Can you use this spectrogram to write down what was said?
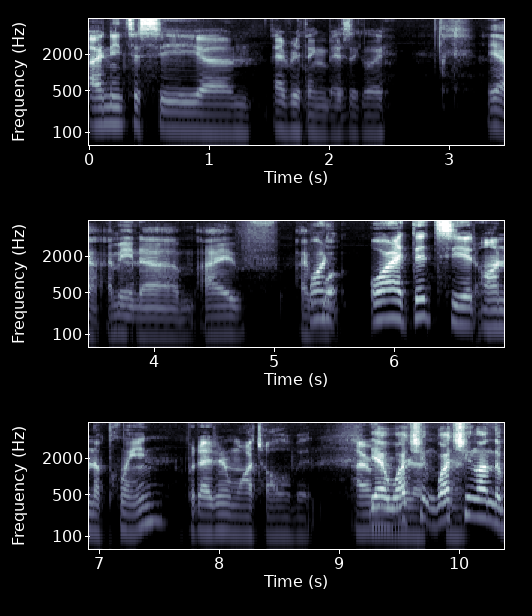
I need to see um everything basically. Yeah, I mean, um, I've I've Or wa- or I did see it on the plane, but I didn't watch all of it. I yeah, watching that, watching on the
